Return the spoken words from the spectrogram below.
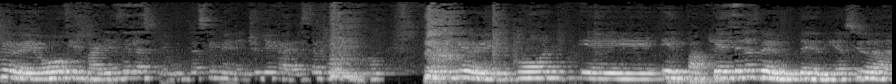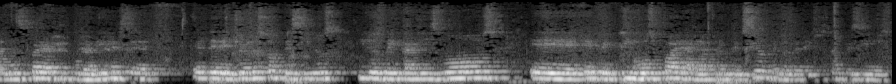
que veo en varias de las preguntas que me han hecho llegar hasta el momento tiene que ver con eh, el papel de las veedurías ciudadanas para articular y ejercer el derecho de los campesinos y los mecanismos eh, efectivos para la protección de los derechos campesinos.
